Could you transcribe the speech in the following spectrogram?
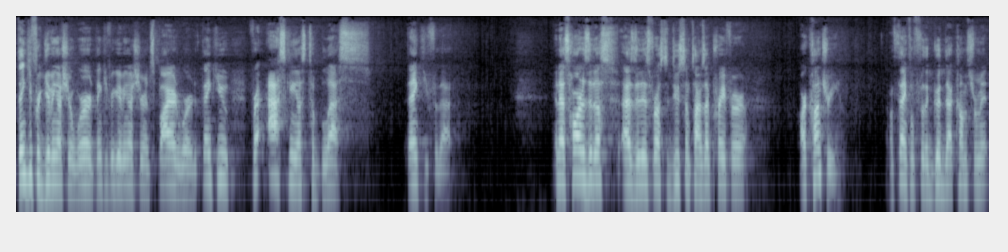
thank you for giving us your word. Thank you for giving us your inspired word. Thank you for asking us to bless. Thank you for that. And as hard as it, is, as it is for us to do sometimes, I pray for our country. I'm thankful for the good that comes from it.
